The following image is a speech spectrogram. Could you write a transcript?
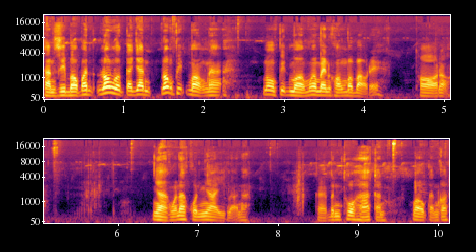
ขันสีบอกว่าลงรถกระยันลงผิดหมองนะลงผิดหมองเมื่อเป็นของเบาๆเด้ทอเนาะอยากว่าหน้าคนใหญ่อีกแล้วนะแก็เป็นโทรหากันเว่ากันก่อน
